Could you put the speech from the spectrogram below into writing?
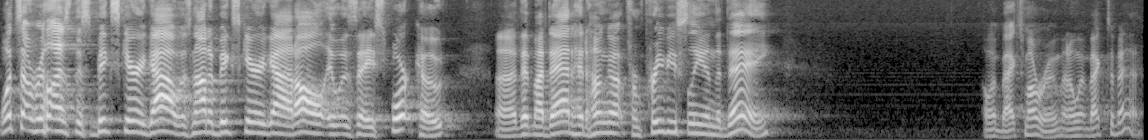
Once I realized this big scary guy was not a big scary guy at all, it was a sport coat uh, that my dad had hung up from previously in the day. I went back to my room and I went back to bed.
